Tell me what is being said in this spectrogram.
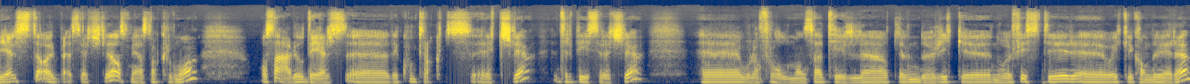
dels det arbeidsrettslige, som jeg snakker om nå. Og så er det jo dels eh, det kontraktsrettslige, entrepriserettslige. Eh, hvordan forholder man seg til at leverandører ikke når frister eh, og ikke kan levere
